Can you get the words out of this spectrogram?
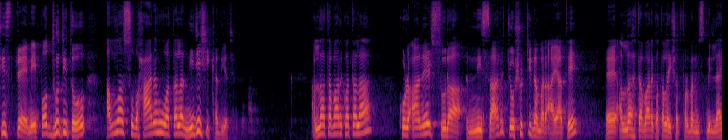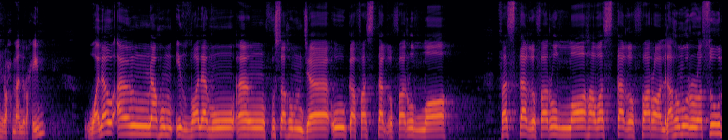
সিস্টেম, এই পদ্ধতি তো আল্লাহ সুবহানাহু ওয়া তাআলা নিজে শিক্ষা দিয়েছেন আল্লাহ তাবারক ওয়া তাআলা কোরআনের সূরা নিসার চৌষট্টি নম্বর আয়াতে এ, আল্লাহ তাবারক ওয়া তাআলা ইরশাদ ফরমান বিসমিল্লাহির রহমানির রহিম ولو أنهم إذ ظلموا أنفسهم جاءوك فاستغفروا الله فاستغفروا الله واستغفر لهم الرسول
